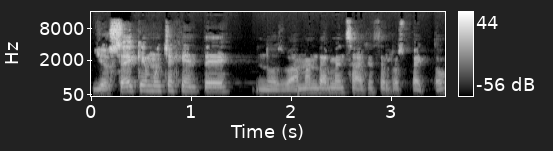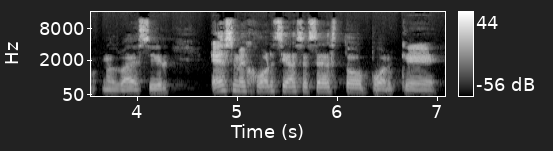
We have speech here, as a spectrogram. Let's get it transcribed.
Yo sé que mucha gente nos va a mandar mensajes al respecto, nos va a decir, es mejor si haces esto porque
